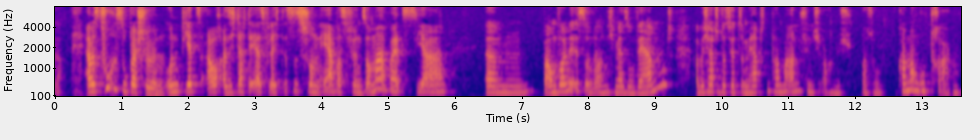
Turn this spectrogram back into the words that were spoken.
Aber das Tuch ist super schön. Und jetzt auch, also ich dachte erst, vielleicht ist es schon eher was für den Sommer, weil es ja ähm, Baumwolle ist und auch nicht mehr so wärmend. Aber ich hatte das jetzt im Herbst ein paar Mal an, finde ich auch nicht. Also kann man gut tragen.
